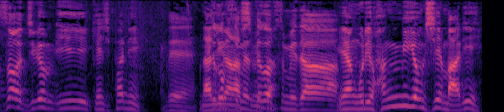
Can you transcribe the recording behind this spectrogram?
아, 벌써 지금 이 게시판이 네. 난리가 뜨겁습니다. 났습니다. 뜨겁습니다. 그냥 우리 황미경 씨의 말이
